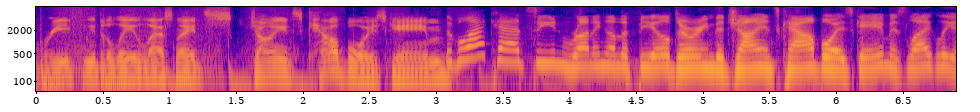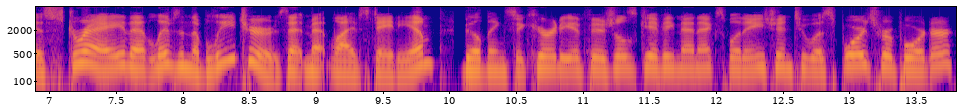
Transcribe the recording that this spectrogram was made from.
briefly delayed last night's Giants Cowboys game. The black cat seen running on the field during the Giants Cowboys game is likely a stray that lives in the bleachers at MetLife Stadium. Building security officials giving that explanation to a sports reporter,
